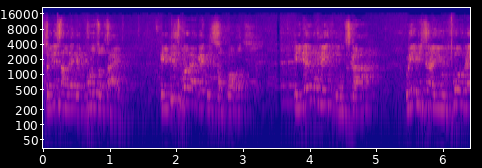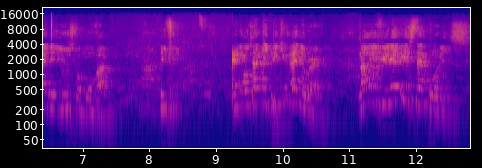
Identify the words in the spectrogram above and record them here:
So this is like a prototype. If this one I get the support, it then will make motor when it's a you phone that they use for move on. If and it will take pick you anywhere. Now if you lay Eastern police,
